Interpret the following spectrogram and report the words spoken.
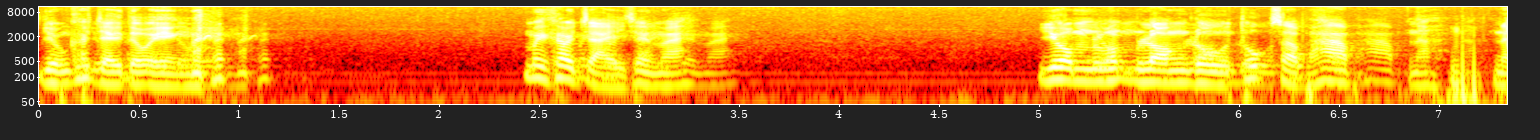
โยมเข้าใจตัวเองไหมไม่เข้าใจใช่ไหมโยมลองดูทุกสภาพนะใน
